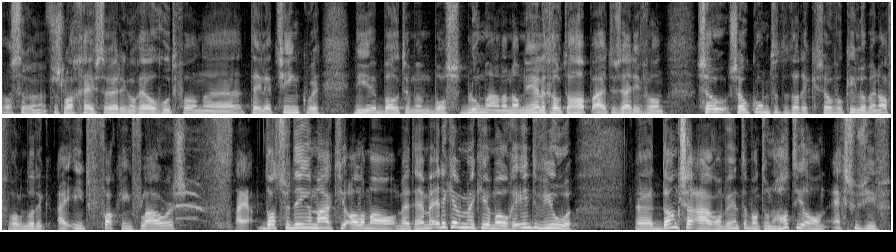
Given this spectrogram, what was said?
was er een verslaggever, weet ik nog heel goed, van eh Tele Cinque. Die bood hem een bos bloemen aan. Dan nam hij een hele grote hap uit. Toen zei hij van, zo, zo komt het dat ik zoveel kilo ben afgevallen, omdat ik I eat fucking flowers. Nou ja, dat soort dingen maakte hij allemaal met hem. En ik heb hem een keer mogen interviewen. Eh, dankzij Aaron Winter, want toen had hij al een exclusief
